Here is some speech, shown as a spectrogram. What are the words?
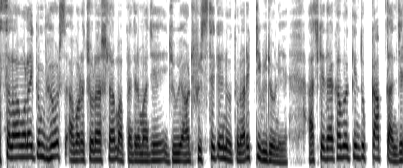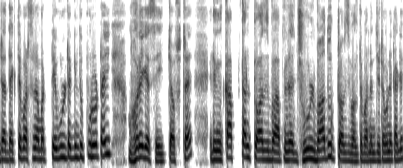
আসসালামু আলাইকুম ভিউয়ার্স, আবারও চলে আসলাম আপনাদের মাঝে জুই আউটফিটস থেকে নতুন আরেকটি ভিডিও নিয়ে। আজকে দেখাবো কিন্তু কাপ্তান, যেটা দেখতে পাচ্ছেন আমার টেবিলটা কিন্তু পুরোটাই ভরে গেছে এই টপসটায়। এটা কিন্তু কাপ্তান টস বা আপনারা ঝুল বাদুর টপস বলতে পারেন, যেটা অনেক আগে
